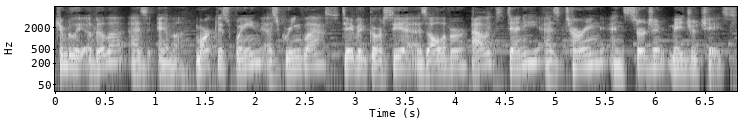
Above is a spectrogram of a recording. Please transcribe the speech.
Kimberly Avila as Emma, Marcus Wayne as Greenglass, David Garcia as Oliver, Alex Denny as Turing and Sergeant Major Chase,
